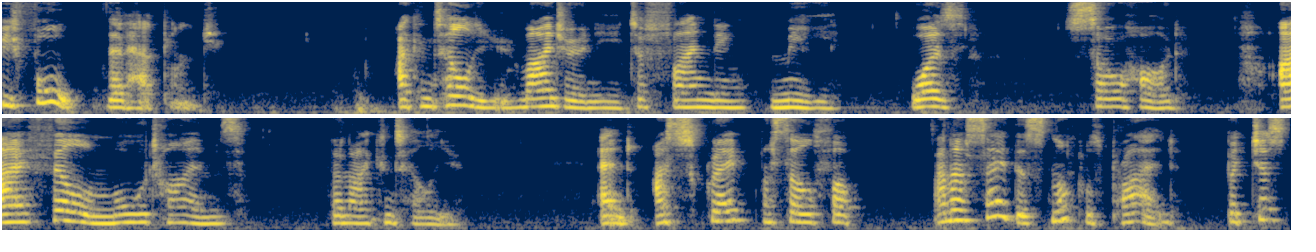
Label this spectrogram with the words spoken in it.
before that happened, I can tell you my journey to finding me was so hard. I fell more times than I can tell you. And I scraped myself up. And I say this not with pride, but just,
